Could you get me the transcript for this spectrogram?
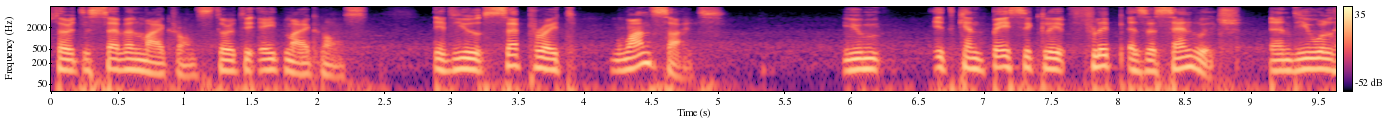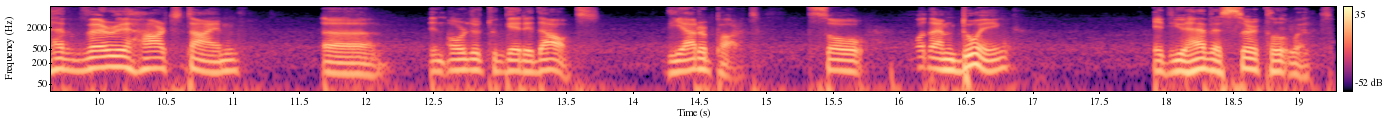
37 microns, 38 microns, if you separate one side, you it can basically flip as a sandwich, and you will have very hard time uh, in order to get it out, the other part. So what I'm doing, if you have a circle, wait,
